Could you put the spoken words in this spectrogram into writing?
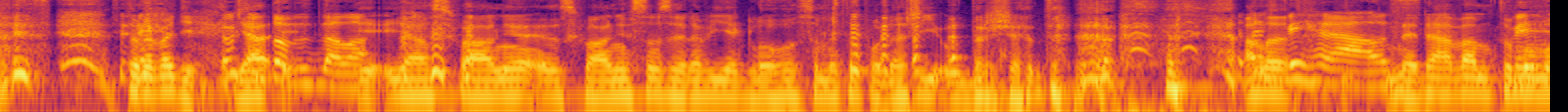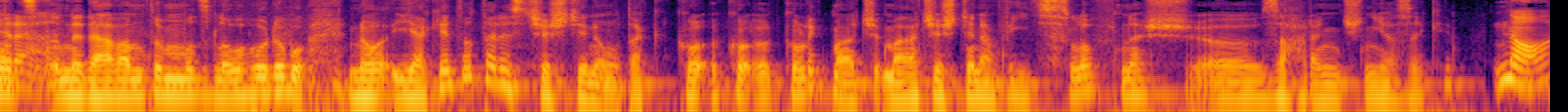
to nevadí. Už já, jsem to vzdala. já schválně, schválně jsem zvědavý, jak dlouho se mi to podaří udržet. Ale vyhrál nedávám tomu, moc, nedávám tomu moc dlouhou dobu. No, jak je to tady s češtinou? Tak ko, ko, kolik má, má čeština víc slov než uh, zahraniční jazyky? No,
